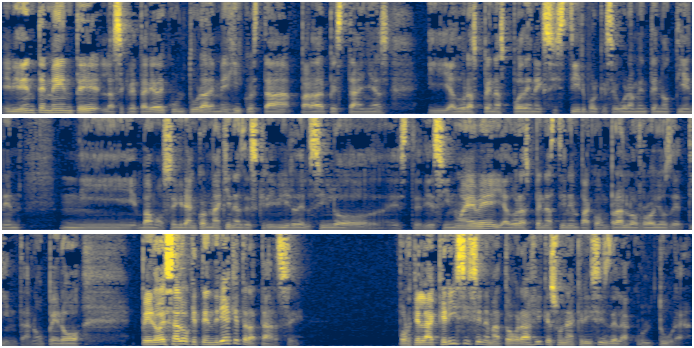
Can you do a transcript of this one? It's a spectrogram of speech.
Evidentemente, la Secretaría de Cultura de México está parada de pestañas y a duras penas pueden existir porque seguramente no tienen ni, vamos, seguirán con máquinas de escribir del siglo este, XIX y a duras penas tienen para comprar los rollos de tinta, ¿no? Pero, pero es algo que tendría que tratarse, porque la crisis cinematográfica es una crisis de la cultura.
